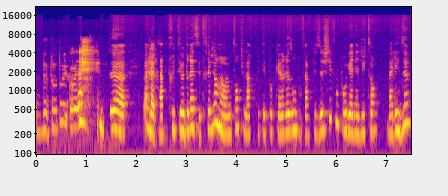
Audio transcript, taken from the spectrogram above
de tout truc, de ouais, bah, tu as recruté Audrey, c'est très bien, mais en même temps, tu l'as recruté pour quelle raison? Pour faire plus de chiffres ou pour gagner du temps? Bah, les deux.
